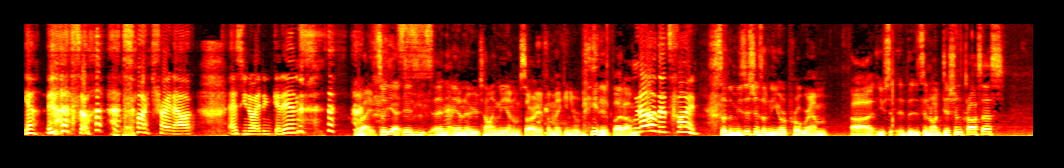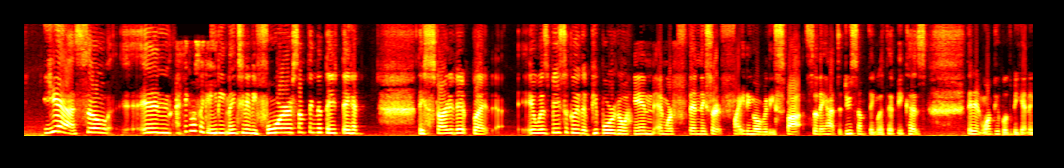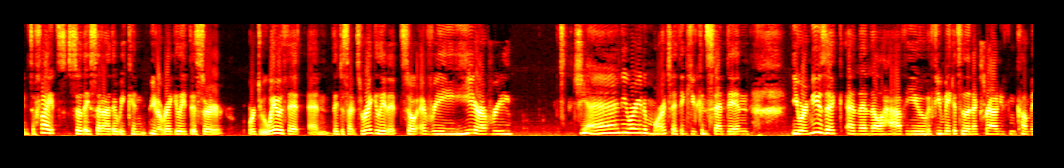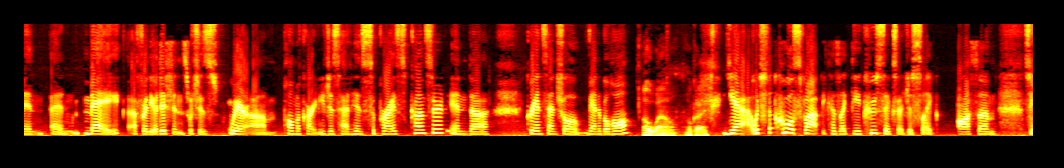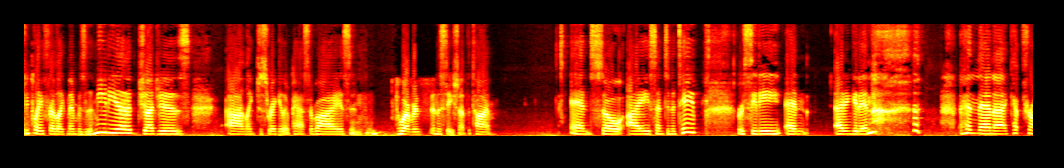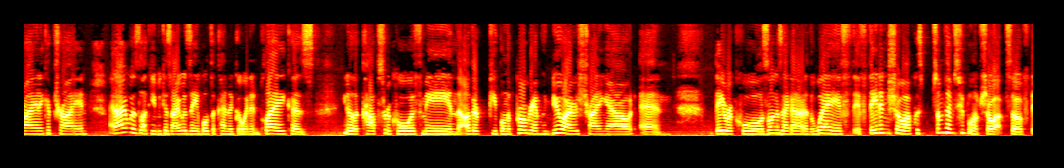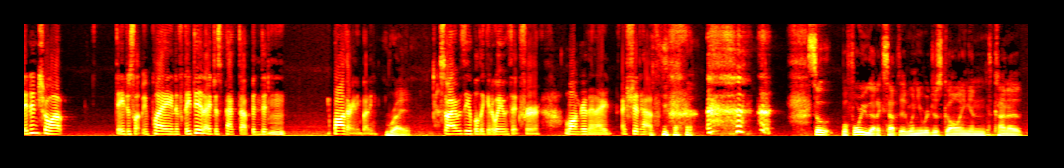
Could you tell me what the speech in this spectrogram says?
yeah so okay. so i tried out as you know i didn't get in right. So yeah, it, and I know you're telling me, and I'm sorry if I'm making you repeat it, but um, no, that's fine. So the Musicians of New York program, uh, you it's an audition process. Yeah. So in I think it was like 80, 1984 or something that they they had they started it, but it was basically that people were going in and were then they started fighting over these spots so they had to do something with it because they didn't want people to be getting into fights so they said either we can you know regulate this or or do away with it, and they decided to regulate it. So every year, every January to March, I think you can send in your music, and then they'll have you. If you make it to the next round, you can come in in May uh, for the auditions, which is where um, Paul McCartney just had his surprise concert in uh, Grand Central Vanderbilt Hall. Oh wow! Okay. Yeah, which is a cool spot because like the acoustics are just like awesome. So you play for like members of the media, judges, uh, like just regular passerbys and whoever's in the station at the time. And so I sent in a tape or a CD, and I didn't get in. and then I kept trying and kept trying. And I was lucky because I was able to kind of go in and play because, you know, the cops were cool with me and the other people in the program who knew I was trying out and they were cool as long as I got out of the way. If, if they didn't show up, because sometimes people don't show up. So if they didn't show up, they just let me play, and if they did, I just packed up and didn't bother anybody. Right. So I was able to get away with it for longer than I, I should have. so before you got accepted, when you were just going and kind of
